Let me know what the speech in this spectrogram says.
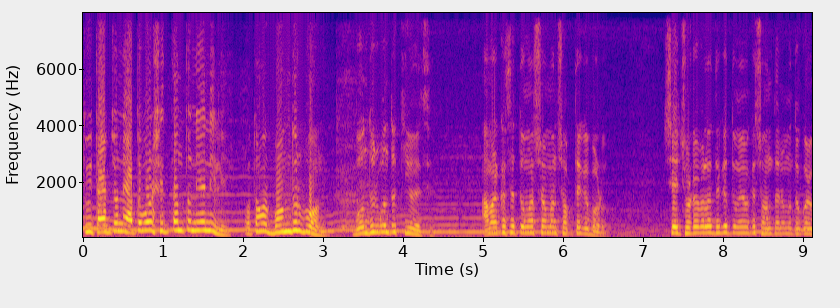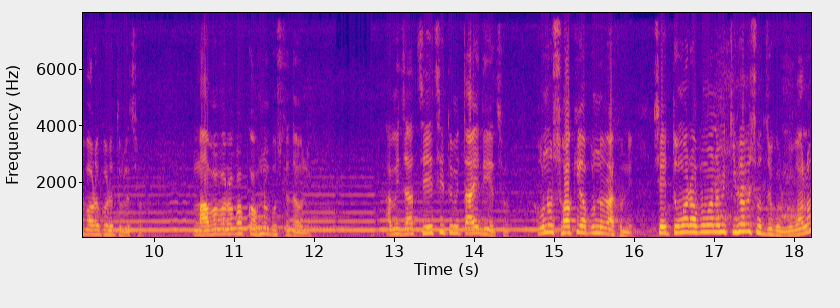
তুই তার জন্য এত বড় সিদ্ধান্ত নিয়ে নিলি? ও তো আমার বন্ধুর বোন। বন্ধুর বোন তো কি হয়েছে? আমার কাছে তোমার সম্মান সব থেকে বড়। সেই ছোটবেলা থেকে তুমি আমাকে সন্তানের মতো করে বড় করে তুলেছো। মা বাবার অভাব কখনো বুঝতে দাওনি। আমি যা চেয়েছি তুমি তাই দিয়েছ। কোনো শখই অপূর্ণ রাখোনি। সেই তোমার অপমান আমি কীভাবে সহ্য করব, বলো?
